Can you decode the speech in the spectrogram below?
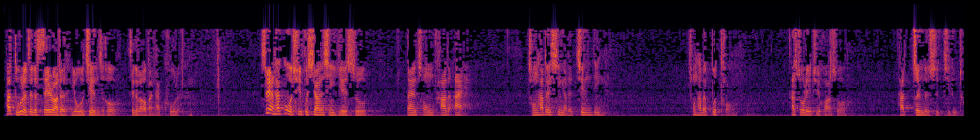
他读了这个 Sarah 的邮件之后，这个老板他哭了。虽然他过去不相信耶稣，但是从他的爱，从他对信仰的坚定，从他的不同，他说了一句话说。他真的是基督徒，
